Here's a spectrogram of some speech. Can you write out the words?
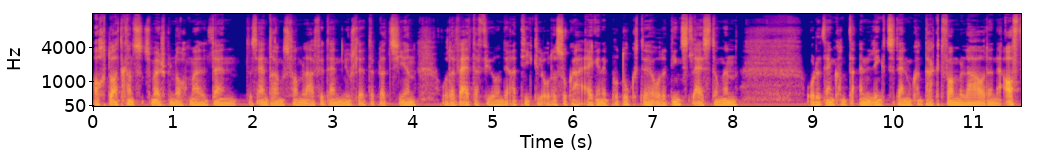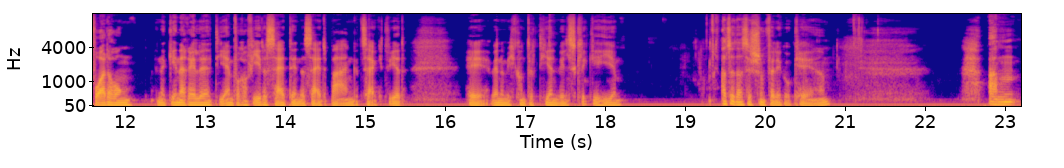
Auch dort kannst du zum Beispiel nochmal dein, das Eintragungsformular für deinen Newsletter platzieren oder weiterführende Artikel oder sogar eigene Produkte oder Dienstleistungen oder dein, ein Link zu deinem Kontaktformular oder eine Aufforderung, eine generelle, die einfach auf jeder Seite in der Sidebar angezeigt wird. Hey, wenn du mich kontaktieren willst, klicke hier. Also das ist schon völlig okay. Ja. Ähm,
